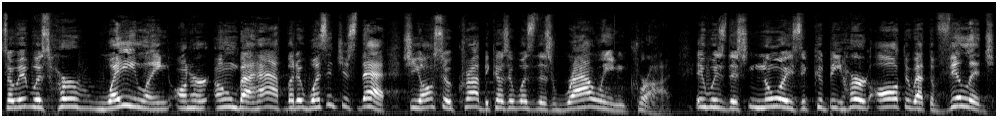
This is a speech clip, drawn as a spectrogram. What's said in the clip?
So it was her wailing on her own behalf, but it wasn't just that. She also cried because it was this rallying cry. It was this noise that could be heard all throughout the village.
